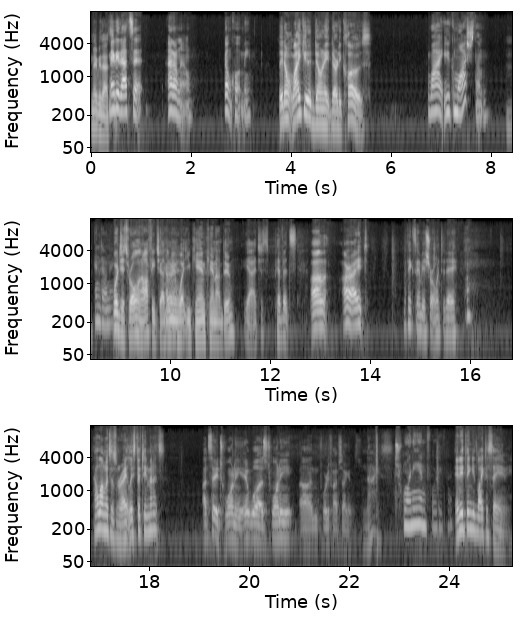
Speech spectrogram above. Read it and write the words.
Maybe that's Maybe it. that's it. I don't know. Don't quote me. They don't like you to donate dirty clothes. Why? You can wash them and donate. We're just rolling off each other. I mean, what you can cannot do. Yeah, it just pivots. Um, all right. I think it's gonna be a short one today. How long was this one, right? At least 15 minutes? I'd say 20. It was 20 and 45 seconds. Nice. 20 and 45. Anything you'd like to say, Amy?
